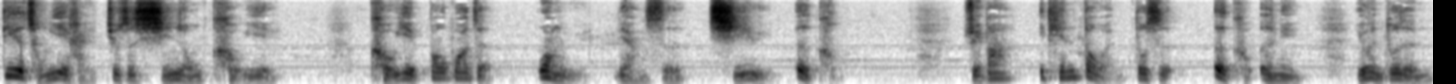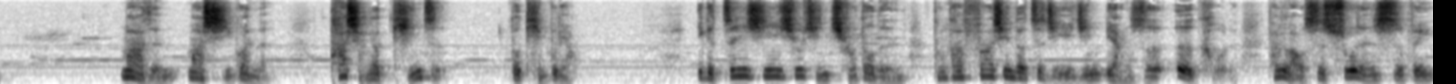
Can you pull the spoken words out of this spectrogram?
第二重业海就是形容口业，口业包括着妄语、两舌、绮语、恶口。嘴巴一天到晚都是恶口恶念，有很多人骂人骂习惯了，他想要停止都停不了。一个真心修行求道的人，当他发现到自己已经两舌恶口了，他老是说人是非，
